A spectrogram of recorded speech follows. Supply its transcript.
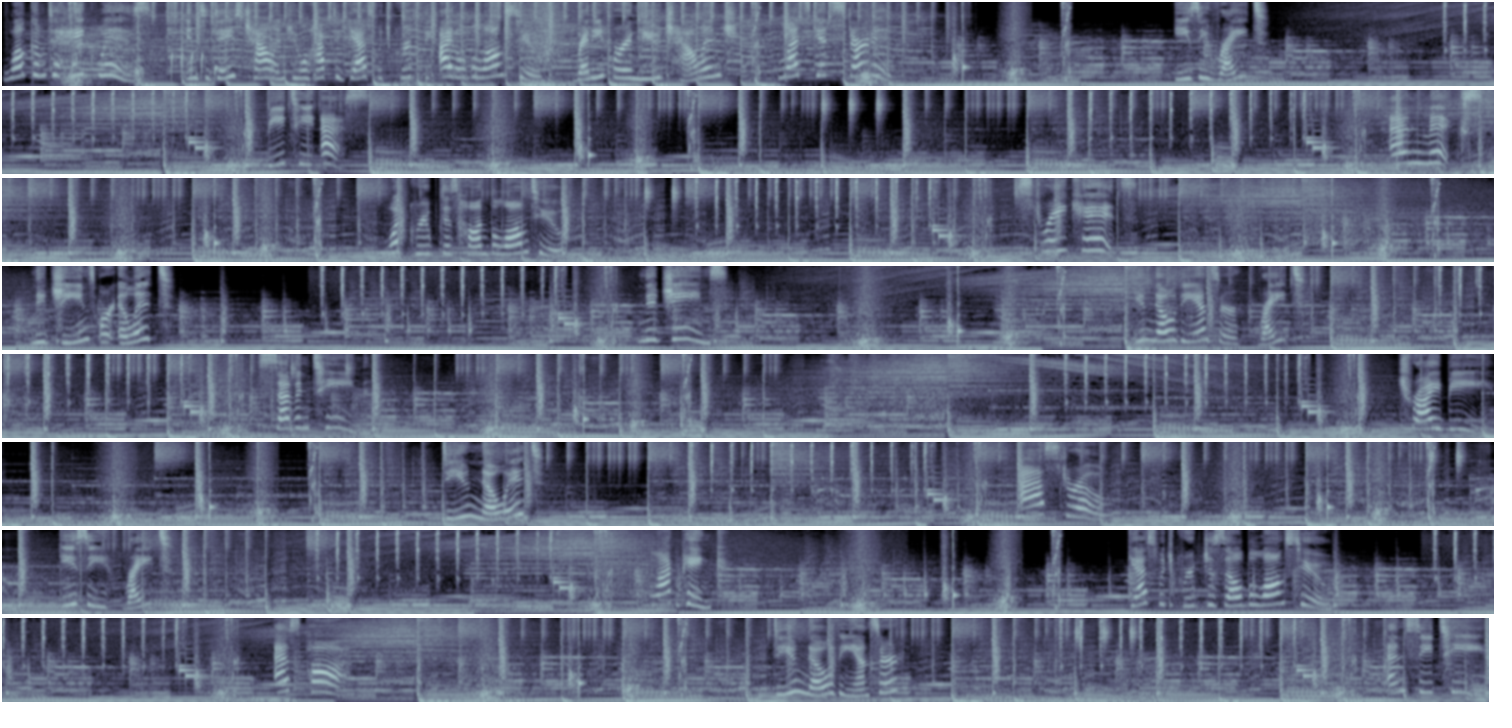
Welcome to Hey Quiz! In today's challenge, you will have to guess which group the idol belongs to. Ready for a new challenge? Let's get started! Easy, right? BTS does Han belong to? Stray Kids NewJeans or Illit? NewJeans You know the answer, right? 17 Try B. Do you know it? Astro. Easy, right? Blackpink. Guess which group Giselle belongs to? aespa. Do you know the answer? NCT.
